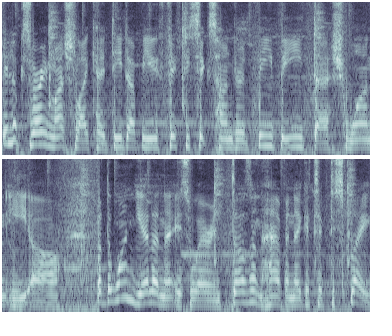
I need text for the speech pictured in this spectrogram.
It looks very much like a DW 5600 BB-1ER, but the one Yelena is wearing doesn't have a negative display.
